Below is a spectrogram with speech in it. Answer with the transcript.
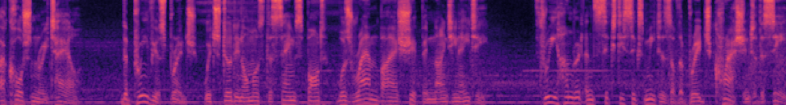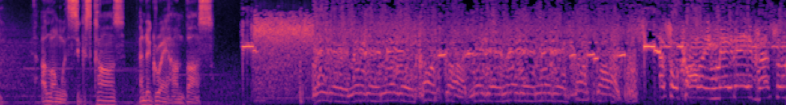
A cautionary tale. The previous bridge, which stood in almost the same spot, was rammed by a ship in 1980. 366 meters of the bridge crash into the sea, along with six cars and a Greyhound bus. Mayday, mayday, mayday, Coast Guard. Mayday, mayday, mayday, Coast Guard. Vessel calling, mayday, vessel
